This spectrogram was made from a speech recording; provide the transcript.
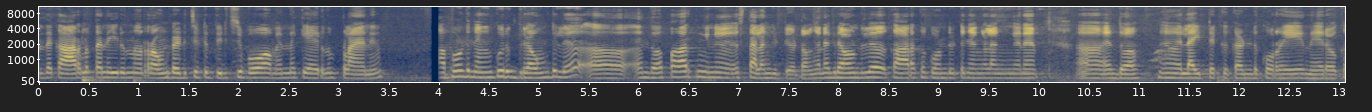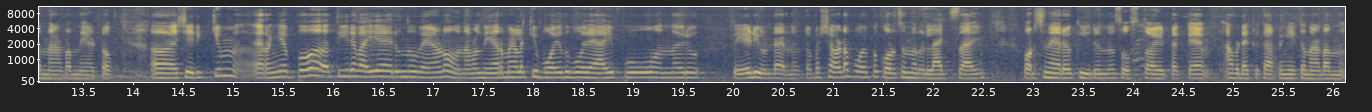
എന്താ കാറിൽ തന്നെ ഇരുന്ന് റൗണ്ട് അടിച്ചിട്ട് തിരിച്ചു പോവാം എന്നൊക്കെയായിരുന്നു പ്ലാന് അപ്പോൾ ഞങ്ങൾക്കൊരു ഗ്രൗണ്ടിൽ എന്തോ പാർക്കിങ്ങിന് സ്ഥലം കിട്ടി കേട്ടോ. അങ്ങനെ ഗ്രൗണ്ടിൽ കാറൊക്കെ കൊണ്ടിട്ട് ഞങ്ങൾ അങ്ങനെ എന്തോ ലൈറ്റൊക്കെ കണ്ട് കുറേ നേരമൊക്കെ നടന്നു കേട്ടോ. ശരിക്കും ഇറങ്ങിയപ്പോൾ തീരെ വയ്യായിരുന്നു. വേണോ? നമ്മൾ നേർമേളയ്ക്ക് പോയതുപോലെ ആയിപ്പോവും എന്നൊരു പേടിയുണ്ടായിരുന്നു കേട്ടോ. പക്ഷെ അവിടെ പോയപ്പോൾ കുറച്ചൊന്ന് റിലാക്സായി കുറച്ച് നേരമൊക്കെ ഇരുന്ന് സ്വസ്ഥമായിട്ടൊക്കെ അവിടെയൊക്കെ കറങ്ങിയൊക്കെ നടന്ന്.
